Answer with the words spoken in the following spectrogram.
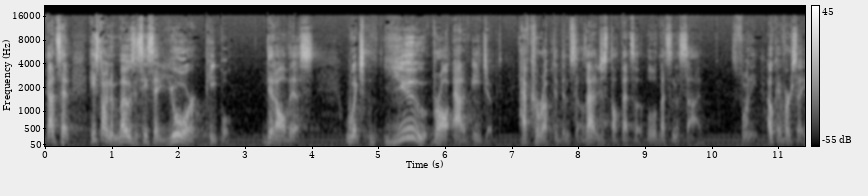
God said, He's talking to Moses. He said, Your people did all this, which you brought out of Egypt have corrupted themselves. I just thought that's a little, that's an aside. It's funny. Okay, verse 8.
